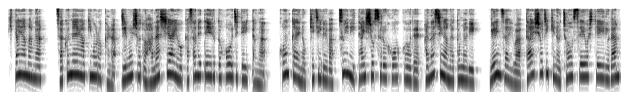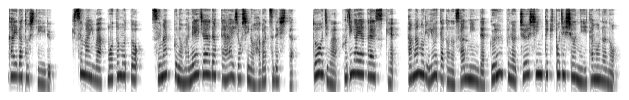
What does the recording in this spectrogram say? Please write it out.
北山が昨年秋頃から事務所と話し合いを重ねていると報じていたが、今回の記事ではついに退所する方向で話がまとまり、現在は退所時期の調整をしている段階だとしている。キスマイはもともと、スマップのマネージャーだった I女史の派閥でした。当時は藤ヶ谷大輔、玉森裕太との3人でグループの中心的ポジションにいたものの、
